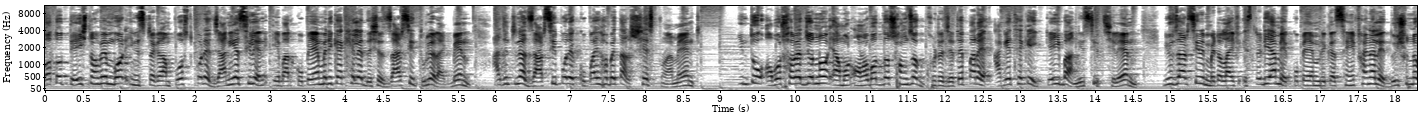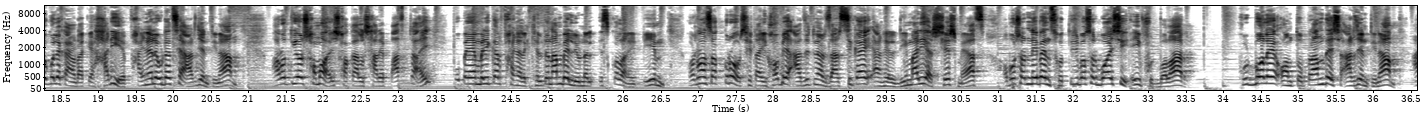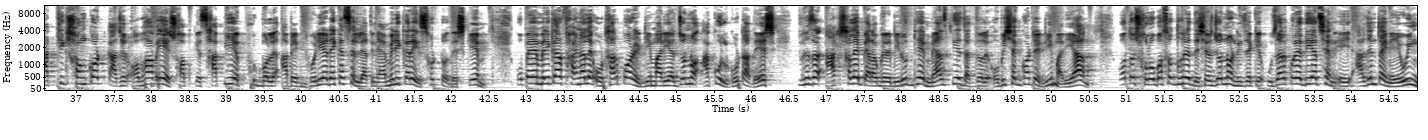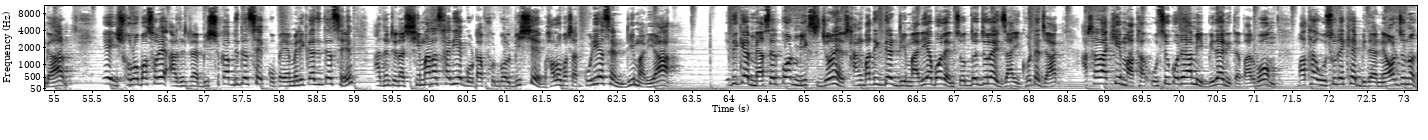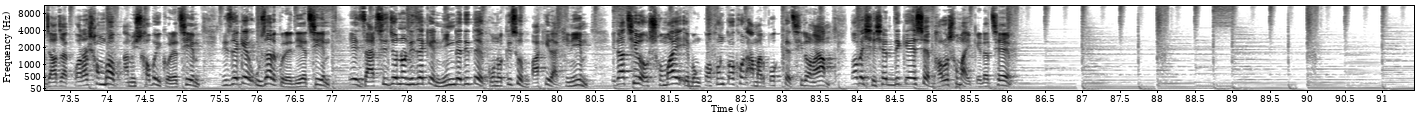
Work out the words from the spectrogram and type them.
গত তেইশ November Instagram post করে জানিয়েছিলেন, এবার কোপা আমেরিকা খেলে দেশের জার্সি তুলে রাখবেন। আর্জেন্টিনা জার্সি পরে কোপাই হবে তার শেষ টুর্নামেন্ট কিন্তু অবসরের জন্য এমন অনবদ্য সংযোগ ঘটে যেতে পারে, আগে থেকেই কেই বা নিশ্চিত ছিলেন। নিউ জার্সির মেটালাইফ স্টেডিয়ামে কোপে আমেরিকার সেমিফাইনালে দুই শূন্য গোলে কানাডাকে হারিয়ে ফাইনালে উঠেছে আর্জেন্টিনা। ভারতীয় সময় সকাল সাড়ে পাঁচটায় কোপা আমেরিকার ফাইনাল খেলতে নামবে লিওনেল স্কলানির টিম। ঘটনাচক্র সেটাই হবে আর্জেন্টিনার জার্সিকায় অ্যানহেল ডিমারিয়ার শেষ ম্যাচ। অবসর নেবেন ছত্রিশ বছর বয়সী এই ফুটবলার। ফুটবলে অন্তপ্রাণ দেশ আর্জেন্টিনা। আর্থিক সংকট, কাজের অভাব সবকে ছাপিয়ে ফুটবলে আবেগ ধরিয়ে রেখেছে ল্যাতিন আমেরিকার এই ছোট্ট দেশকে। কোপা আমেরিকার ফাইনালে ওঠার পরে ডিমারিয়ার জন্য আকুল গোটা দেশ। দুহাজার আট সালে প্যারাগুয়ের বিরুদ্ধে ম্যাচ দিয়ে জাতীয় দলে অভিষেক ঘটে ডিমারিয়ার গত ষোলো বছর ধরে দেশের জন্য নিজেকে উজাড় করে দিয়েছেন এই আর্জেন্টাইন এই উইঙ্গার। এই ষোলো বছরে আর্জেন্টিনা বিশ্বকাপ জিতেছে, কোপা আমেরিকা জিতেছে। আর্জেন্টিনার সীমানা ছাড়িয়ে গোটা ফুটবল বিশ্বে ভালোবাসা কুড়িয়েছেন ডিমারিয়া এদিকে ম্যাচের পর মিক্সড জোনে সাংবাদিকদের ডি মারিয়া বলেন, চোদ্দই জুলাই যাই ঘটে যাক, আশা রাখি মাথা উঁচু করে আমি বিদায় নিতে পারব। মাথা উঁচু রেখে বিদায় নেওয়ার জন্য যা যা করা সম্ভব আমি সবই করেছি, নিজেকে উজাড় করে দিয়েছি। এই জার্সির জন্য নিজেকে নিংড়ে দিতে কোনো কিছু বাকি রাখিনি। এটা ছিল সময় এবং কখন কখন আমার পক্ষে ছিল না। তবে শেষের দিকে এসে ভালো সময় কেটেছে।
